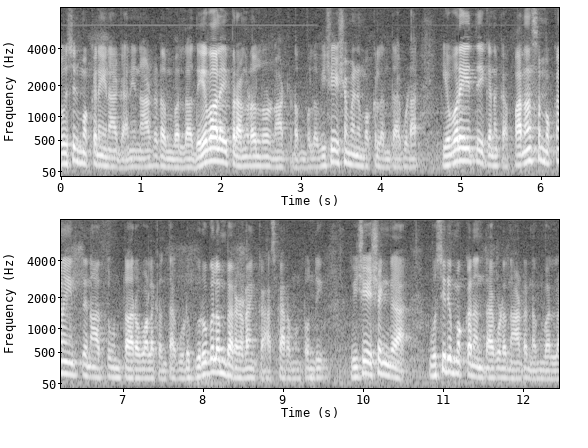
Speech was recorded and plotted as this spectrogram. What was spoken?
తులసి మొక్కనైనా కానీ నాటడం వల్ల దేవాలయ ప్రాంగణంలో నాటడం వల్ల విశేషమైన మొక్కలంతా కూడా ఎవరైతే కనుక పనస మొక్కనైతే నాటుతూ ఉంటారో వాళ్ళకంతా కూడా గురుబలం పెరగడానికి ఆస్కారం ఉంటుంది. విశేషంగా ఉసిరి మొక్కనంతా కూడా నాటడం వల్ల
